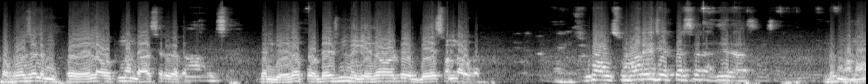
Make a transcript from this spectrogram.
ప్రపోజల్ ముప్పై వేలు అవుతుందని రాశారు కదా. ఆ, అవును సార్. దానికి ఏదో కొటేషన్ మీకు ఏదో ఒకటి బేస్ ఉండాలి కదా. సుమారుగా చెప్పారు సార్ అదే రాసాం సార్. అంటే మనం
